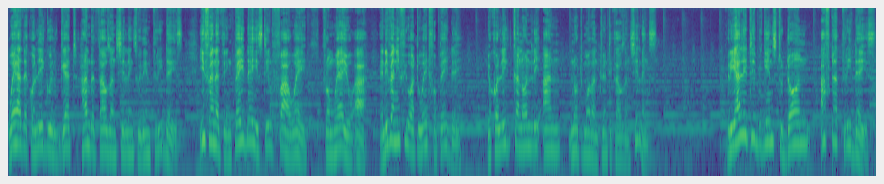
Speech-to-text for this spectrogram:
where the colleague will get 100,000 shillings within three days. If anything, payday is still far away from where you are, and even if you are to wait for payday, your colleague can only earn not more than 20,000 shillings. Reality begins to dawn after three days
